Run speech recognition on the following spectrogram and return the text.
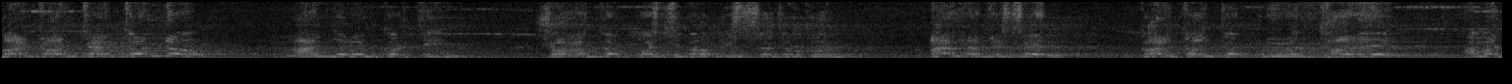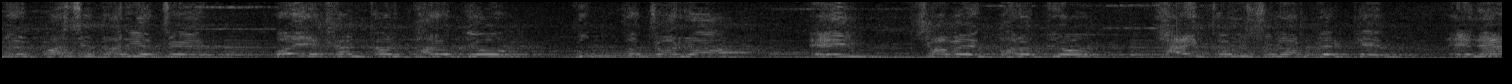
গণতন্ত্রের জন্য আন্দোলন করছি, সমগ্র পশ্চিমা বিশ্ব যখন বাংলাদেশের গণতন্ত্র পুনরুদ্ধারে আমাদের পাশে দাঁড়িয়েছে, ওই এখানকার ভারতীয় গুপ্তচররা, এই সাবেক ভারতীয় হাই কমিশনারদেরকে এনে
